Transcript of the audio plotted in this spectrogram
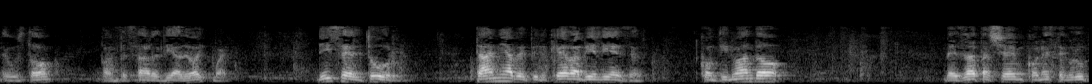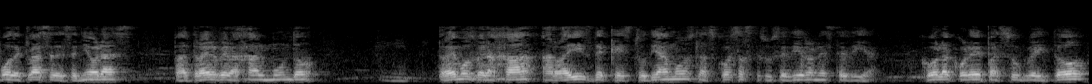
¿Le gustó? Para empezar el día de hoy. Bueno, dice el tour, Tania Bepirke Rabbi. Continuando, Bezrat Hashem, con este grupo de clase de señoras para traer verajá al mundo. Traemos verajá a raíz de que estudiamos las cosas que sucedieron este día. Kola Kore Pasuk Beito,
